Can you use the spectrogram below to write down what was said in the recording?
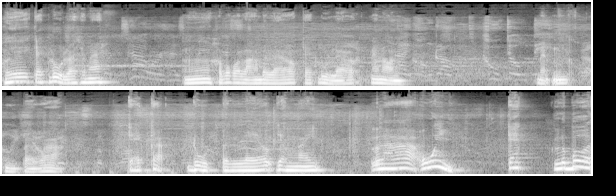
เฮ้ย แก๊กดูดแล้วใช่ไหมเออเขาบอกว่าล้างไปแล้ว แก๊กดูดแล้วแน่นอนนายของเราถูกโจมตีแบบนี้คงแปลว่า แก๊กอะดูดไปแล้วยังไง ลาอุ้ยแก๊กระเบิด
